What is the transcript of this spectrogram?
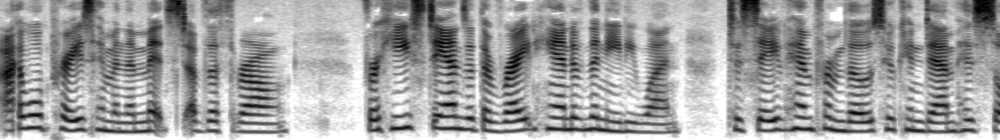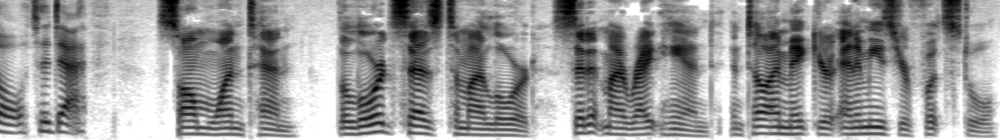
I will praise him in the midst of the throng. For he stands at the right hand of the needy one, to save him from those who condemn his soul to death. Psalm 110 the Lord says to my Lord, Sit at my right hand, until I make your enemies your footstool.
